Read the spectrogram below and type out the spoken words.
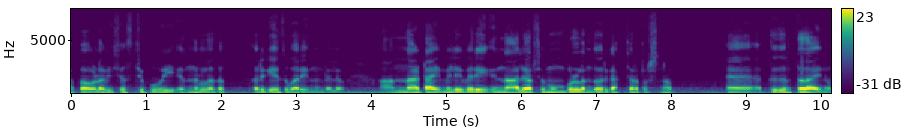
അപ്പോൾ അവളെ വിശ്വസിച്ചു പോയി എന്നുള്ളത് ഒരു കേസ് പറയുന്നുണ്ടല്ലോ. അന്ന് ആ ടൈമിൽ ഇവർ നാല് വർഷം മുമ്പുള്ള എന്തോ ഒരു കച്ചറ പ്രശ്നം തീർത്തതായിരുന്നു.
